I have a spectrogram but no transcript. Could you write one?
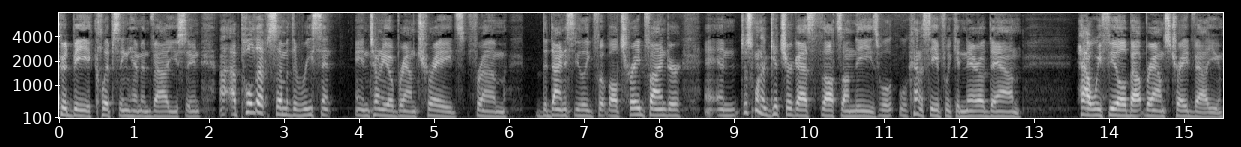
could be eclipsing him in value soon. I, I pulled up some of the recent Antonio Brown trades from the Dynasty League Football Trade Finder, and just want to get your guys' thoughts on these. We'll we'll kind of see if we can narrow down how we feel about Brown's trade value.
